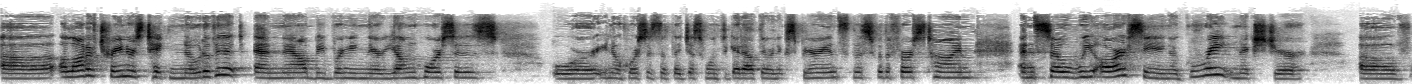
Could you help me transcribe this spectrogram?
uh, a lot of trainers take note of it and now be bringing their young horses or you know horses that they just want to get out there and experience this for the first time and so we are seeing a great mixture of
